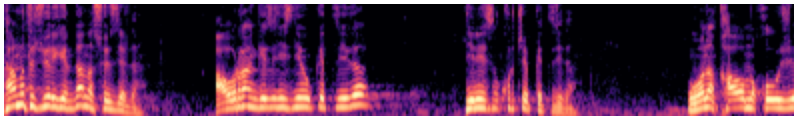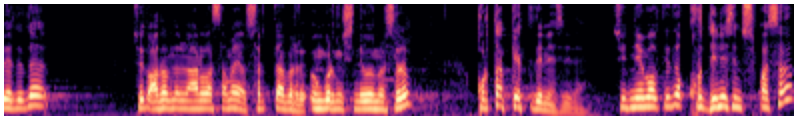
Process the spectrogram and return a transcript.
дамытып жіберген да ана сөздерді. Ауырған кезде несі не болып кетті дейді? Денесін құрт жеп кетті дейді. Оны қауымы қуып жіберді де сөйтіп адамдармен араласа алмай сыртта бір үңгірдің ішінде өмір сүріп құрттап кетті денесі дейді. Сөйтіп не болды дейді? Құрт денесіне түсіп қалса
